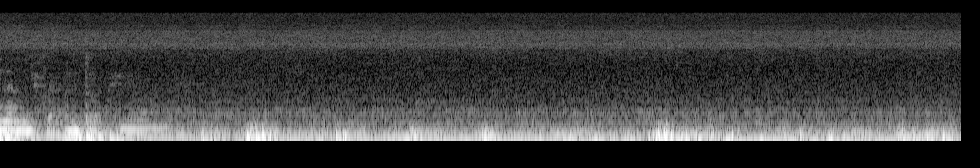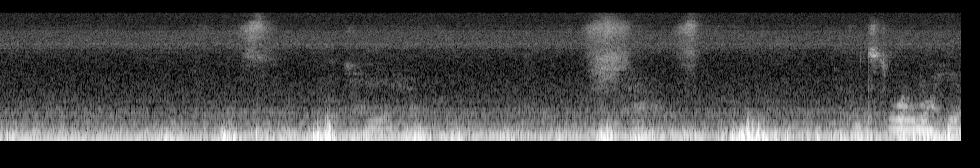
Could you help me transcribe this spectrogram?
Leaf right on top here. Let's do one more here.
